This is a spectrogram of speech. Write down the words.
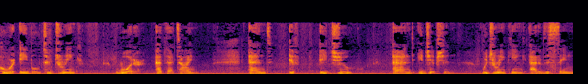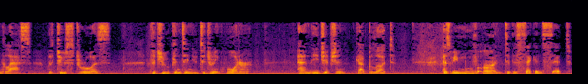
who were able to drink water at that time. And if a Jew and Egyptian were drinking out of the same glass with two straws, the Jew continued to drink water and the Egyptian got blood. As we move on to the second set,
